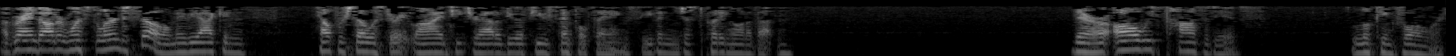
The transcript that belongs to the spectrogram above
a granddaughter wants to learn to sew. Maybe I can help her sew a straight line, teach her how to do a few simple things, even just putting on a button. There are always positives looking forward.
